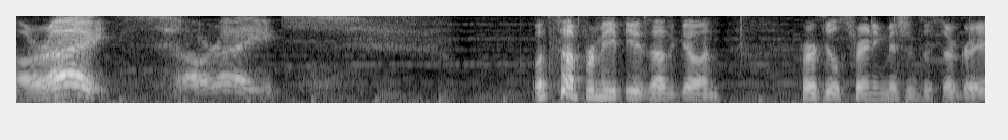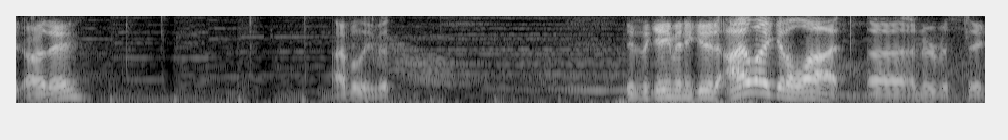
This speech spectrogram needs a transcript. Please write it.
Alright! Alright. What's up, Prometheus? How's it going? Hercule's training missions are so great. Are they? I believe it. Is the game any good? I like it a lot, uh, a nervous stick.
